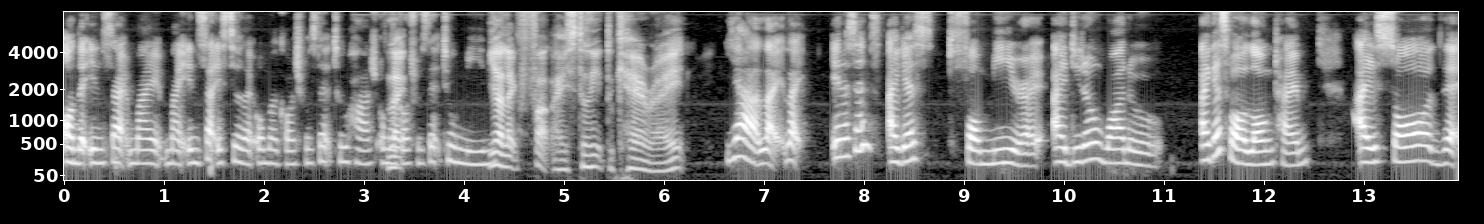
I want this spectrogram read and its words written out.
on the inside, my my inside is still like, oh my gosh, was that too harsh? Oh my Like- gosh, was that too mean? yeah, like fuck, I still need to care, right? yeah like like in a sense i guess for me right i didn't want to i guess for a long time i saw that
